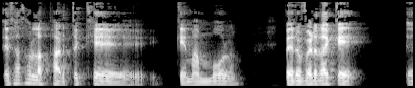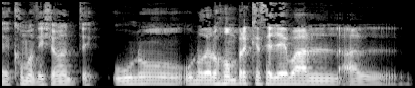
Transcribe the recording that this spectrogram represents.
esas son las partes que, que más molan. Pero es verdad que, eh, como he dicho antes, uno, uno de los hombres que se lleva al, al,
